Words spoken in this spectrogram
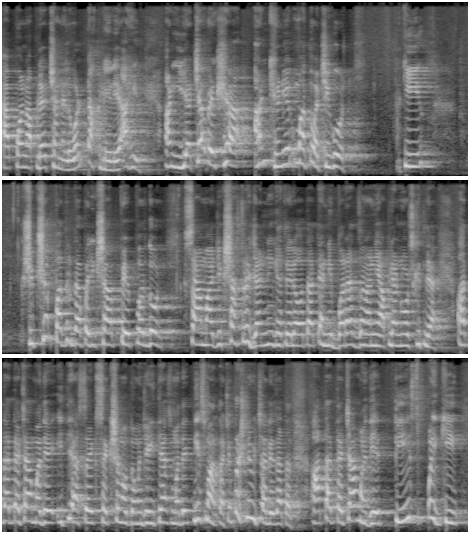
आपण आपल्या चॅनलवर टाकलेले आहेत. आणि याच्यापेक्षा आणखीन एक महत्त्वाची गोष्ट की शिक्षक पात्रता परीक्षा पेपर दोन सामाजिक शास्त्र ज्यांनी घेतलेला होता त्यांनी बऱ्याच जणांनी आपल्या नोट्स घेतल्या. आता त्याच्यामध्ये इतिहासचं एक सेक्शन होतं म्हणजे इतिहासमध्ये तीस मार्काचे प्रश्न विचारले जातात. आता त्याच्यामध्ये तीस पैकी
